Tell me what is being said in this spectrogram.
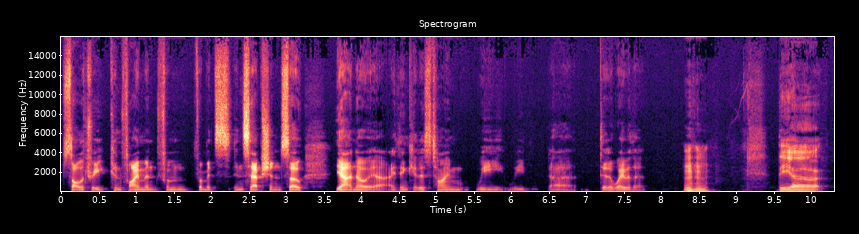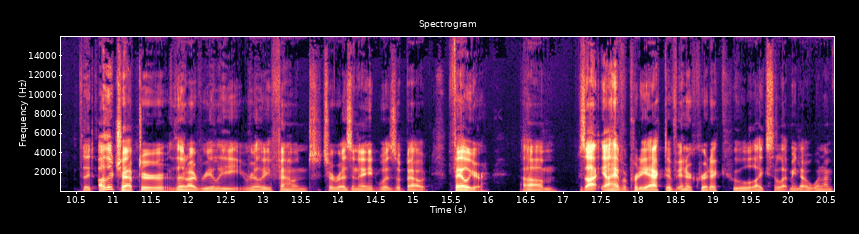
solitary confinement from from its inception. So, yeah, no, I think it is time we we uh, did away with it. Mm-hmm. The uh, the other chapter that I really really found to resonate was about failure, because um, I I have a pretty active inner critic who likes to let me know when I'm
